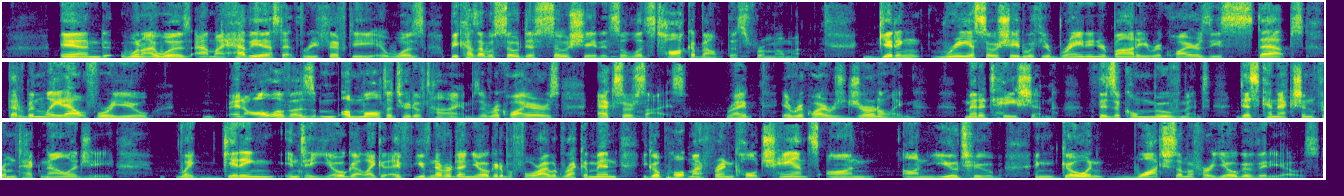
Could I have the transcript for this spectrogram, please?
And when I was at my heaviest at 350, it was because I was so dissociated. So let's talk about this for a moment. Getting reassociated with your brain and your body requires these steps that have been laid out for you and all of us a multitude of times. It requires exercise right? It requires journaling, meditation, physical movement, disconnection from technology, like getting into yoga. Like if you've never done yoga before, I would recommend you go pull up my friend Cole Chance on on YouTube and go and watch some of her yoga videos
